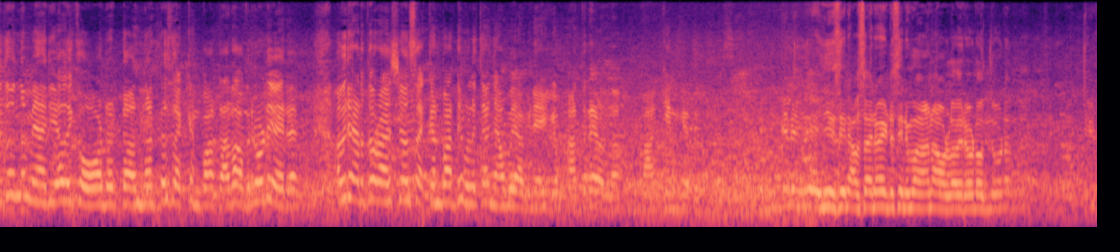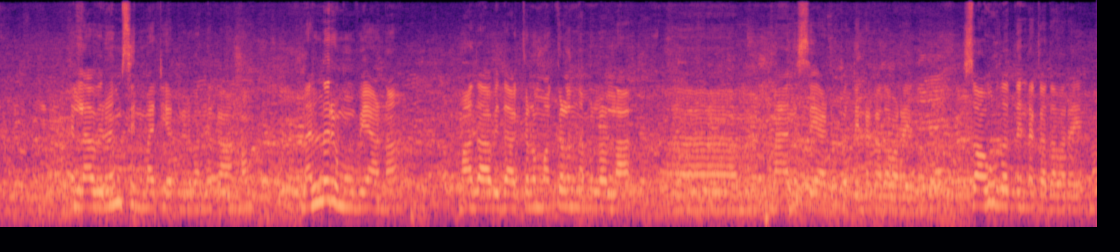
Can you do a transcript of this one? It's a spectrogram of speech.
ഇതൊന്നും മര്യാദയ്ക്ക് ഓടട്ടോ എന്നിട്ട് സെക്കൻഡ് പാർട്ട് അത് അവരോട് വരെ. അവർ അടുത്ത പ്രാവശ്യം സെക്കൻഡ് പാർട്ടി വിളിച്ചാൽ ഞാൻ പോയി അഭിനയിക്കും. അത്രേ ഉള്ളൂ. ബാക്കി എനിക്ക് അവസാനമായിട്ട് സിനിമ കാണാനുള്ളവരോട് ഒന്നുകൂടെ എല്ലാവരും സിനിമ തിയേറ്ററിൽ വന്ന് കാണണം. നല്ലൊരു മൂവിയാണ്. മാതാപിതാക്കളും മക്കളും തമ്മിലുള്ള മാനസിക അടുപ്പത്തിന്റെ കഥ പറയുന്നത് സൗഹൃദത്തിന്റെ കഥ പറയുന്ന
